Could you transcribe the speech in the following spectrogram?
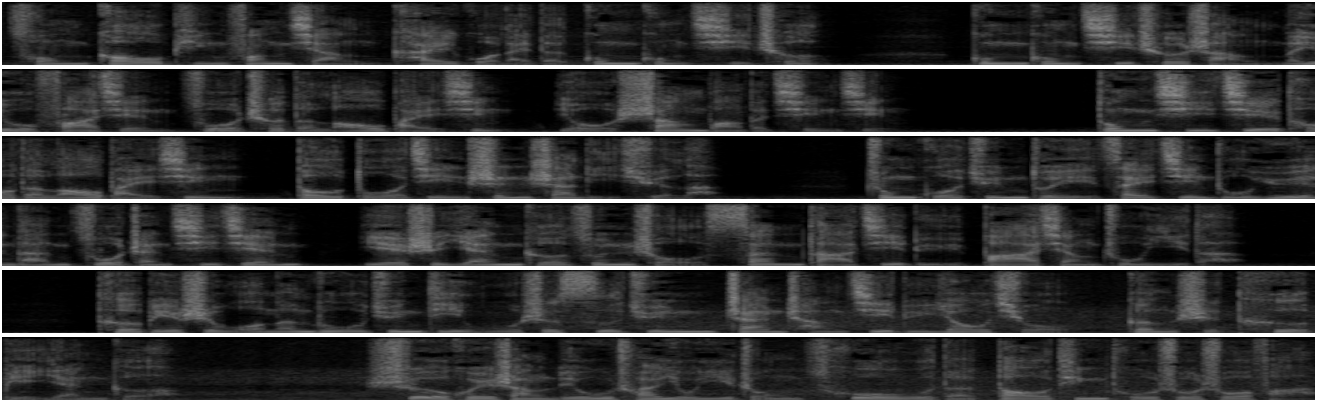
从高平方向开过来的公共汽车。公共汽车上没有发现坐车的老百姓有伤亡的情形。东西街头的老百姓都躲进深山里去了。中国军队在进入越南作战期间，也是严格遵守三大纪律八项注意的，特别是我们陆军第五十四军战场纪律要求更是特别严格。社会上流传有一种错误的道听途说说法，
